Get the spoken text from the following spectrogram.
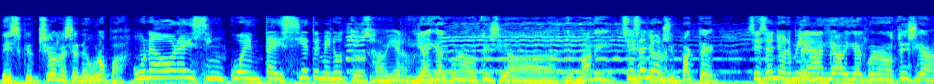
de inscripciones en Europa? Una hora y 57 minutos, Javier. ¿Y hay alguna noticia, eh, Mari, Sí, eh, que señor. nos impacte? Sí, señor, mira. ¿De Villa hay alguna noticia?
